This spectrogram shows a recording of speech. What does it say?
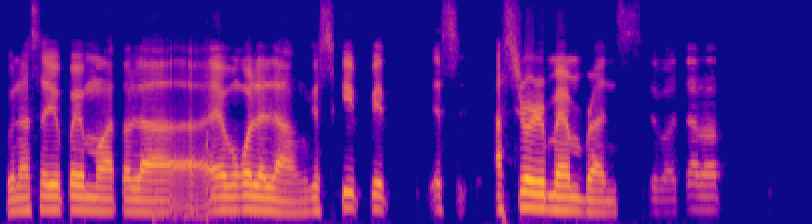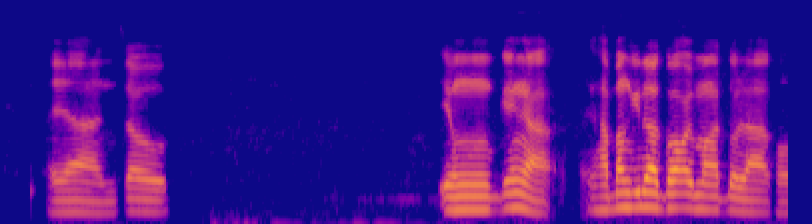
kung nasa iyo pa yung mga tula, uh, ewan ko lang, just keep it as, as your remembrance. Diba? Charot. Ayan. So, yung, yun nga, habang ginagawa ko yung mga tula ko,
